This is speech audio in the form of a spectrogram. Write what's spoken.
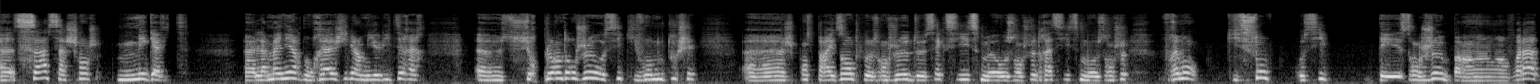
euh, ça, ça change méga vite. Euh, la manière dont réagit un milieu littéraire sur plein d'enjeux aussi qui vont nous toucher. je pense par exemple aux enjeux de sexisme, aux enjeux de racisme, aux enjeux vraiment qui sont aussi des enjeux, ben voilà,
